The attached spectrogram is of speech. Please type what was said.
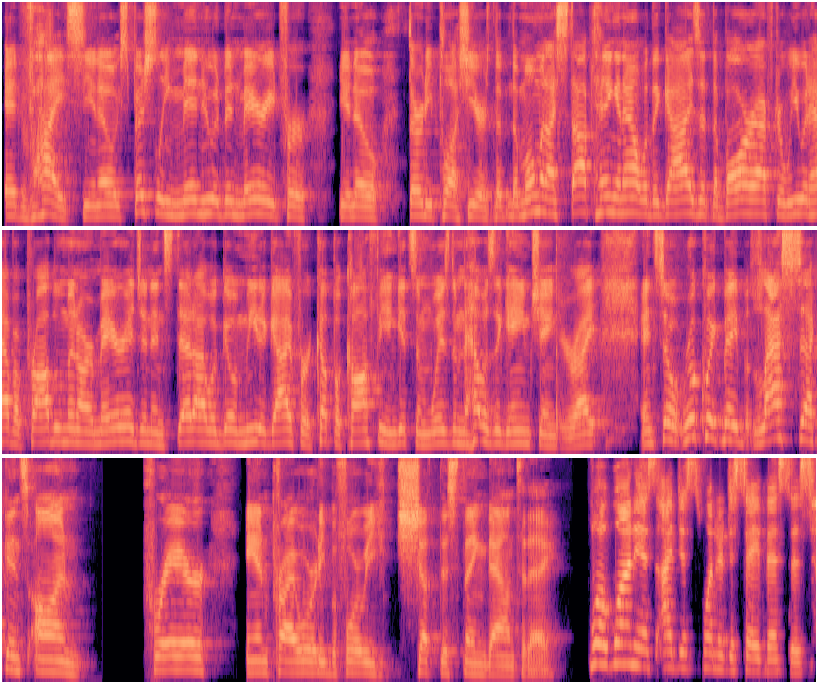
advice, you know, especially men who had been married for, you know, 30 plus years. The, the moment I stopped hanging out with the guys at the bar after we would have a problem in our marriage and instead I would go meet a guy for a cup of coffee and get some wisdom, that was a game changer, right? And so, real quick, babe, last seconds on prayer and priority before we shut this thing down today. Well, one is I just wanted to say this is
